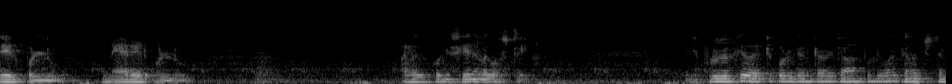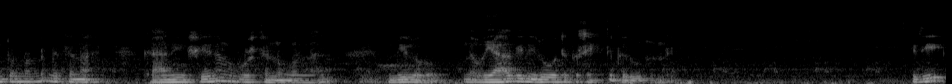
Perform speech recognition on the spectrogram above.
రేగుపళ్ళు నేరేడు పళ్ళు అలాగే కొన్ని సీజనల్గా వస్తాయి. ఎప్పుడు దొరికే అరటిపండు తింటారు జామపండు కూడా తినొచ్చు తింటుండే మీరు తినాలి. కానీ సీజనల్ ఫ్రూట్స్ తినడం వల్ల మీలో వ్యాధి నిరోధక శక్తి పెరుగుతుంది. ఇది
